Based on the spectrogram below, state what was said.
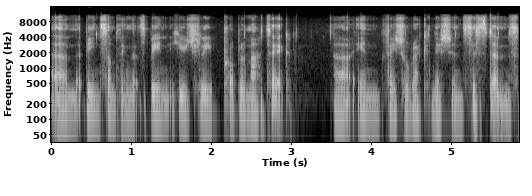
um, been something that's been hugely problematic uh, in facial recognition systems.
